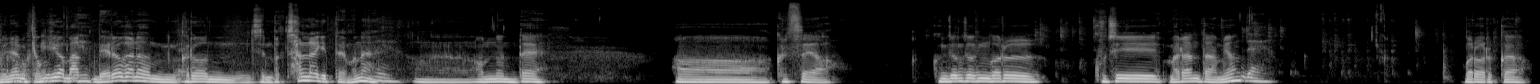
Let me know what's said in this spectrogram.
왜냐하면 경기가 막 네. 내려가는 네. 그런 지금 막 찰나기 때문에 네. 어, 없는데 어 글쎄요. 긍정적인 거를 굳이 말한다면 네. 뭐라 그럴까요?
